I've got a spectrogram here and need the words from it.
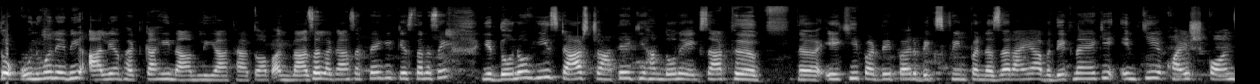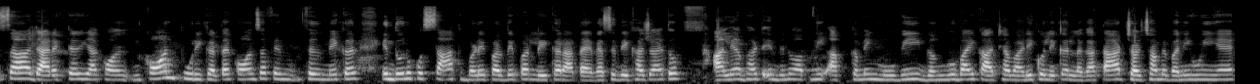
तो उन्होंने भी आलिया भट्ट का ही नाम लिया था। तो आप अंदाज़ा लगा सकते हैं कि किस तरह से ये दोनों ही स्टार्स चाहते हैं कि हम दोनों एक साथ एक ही पर्दे पर बिग स्क्रीन पर नज़र आए। अब देखना है कि इनकी ख्वाहिश कौन सा डायरेक्टर या कौन कौन पूरी करता है, कौन सा फ़िल्म फ़िल्म मेकर इन दोनों को साथ बड़े पर्दे पर लेकर आता है। वैसे देखा जाए तो आलिया भट्ट इन दिनों अपनी अपकमिंग मूवी गंगूबाई काठियावाड़ी को लेकर लगातार चर्चा में बनी हुई हैं।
